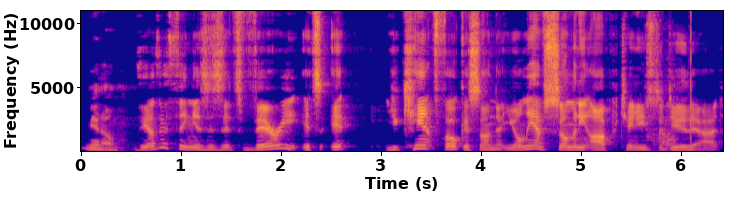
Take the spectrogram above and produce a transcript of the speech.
you know, the other thing is is it's very it's it you can't focus on that. You only have so many opportunities to do that.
